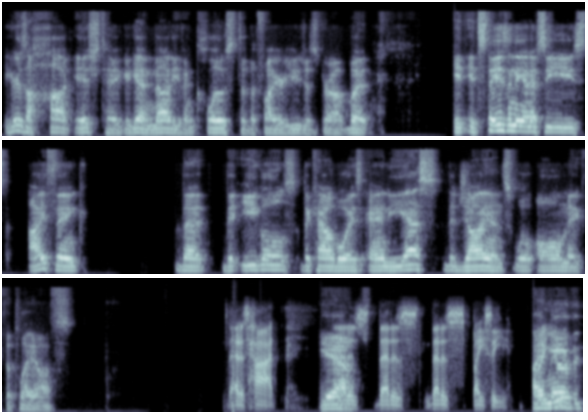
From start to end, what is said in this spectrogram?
here's a hot ish take. Again, not even close to the fire you just dropped, but it, it stays in the NFC East. I think that the Eagles, the Cowboys, and yes, the Giants will all make the playoffs. That is hot. Yeah. That is that is that is spicy. I know the,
